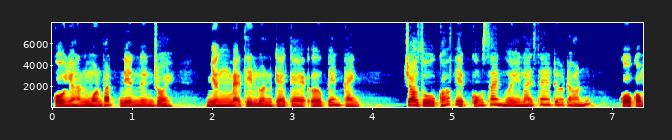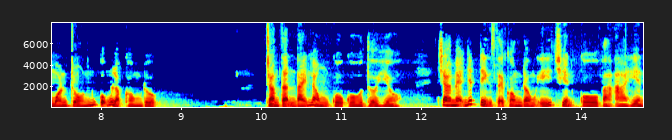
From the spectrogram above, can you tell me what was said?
Cô như hắn muốn vắt điên lên rồi, nhưng mẹ thì luôn kè kè ở bên cạnh. Cho dù có việc cũng sai người lái xe đưa đón, cô có muốn trốn cũng là không được. Trong tận đáy lòng của cô thừa hiểu, cha mẹ nhất định sẽ không đồng ý chuyện cô và A Hiền.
